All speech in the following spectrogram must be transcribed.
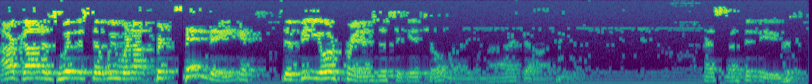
Our God has witnessed that we were not pretending to be your friends just to get your money. My God. That's nothing new.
